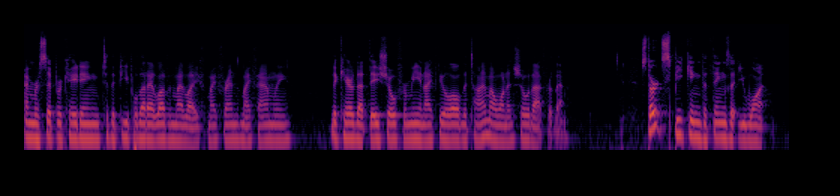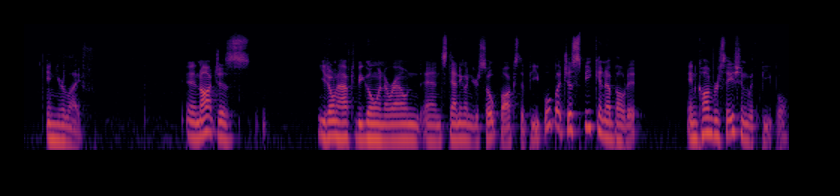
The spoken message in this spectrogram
am reciprocating to the people that I love in my life, my friends, my family, the care that they show for me and I feel all the time. I want to show that for them. Start speaking the things that you want in your life. And not just, you don't have to be going around and standing on your soapbox to people, but just speaking about it in conversation with people.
